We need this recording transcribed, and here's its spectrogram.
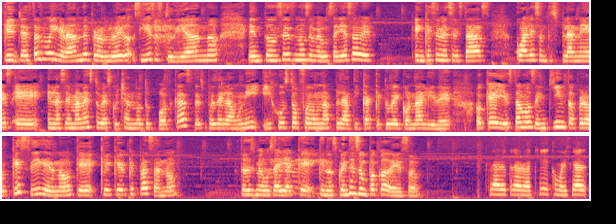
que, ya estás muy grande, pero luego sigues estudiando. Entonces, no sé, me gustaría saber en qué semestre estás, cuáles son tus planes. Eh, en la semana estuve escuchando tu podcast después de la uni y justo fue una plática que tuve con Ali de, ok, estamos en quinto, pero ¿qué sigue, no? ¿Qué, qué, qué, qué pasa, no? Entonces me gustaría que, que nos cuentes un poco de eso. Claro, claro, aquí comercial,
